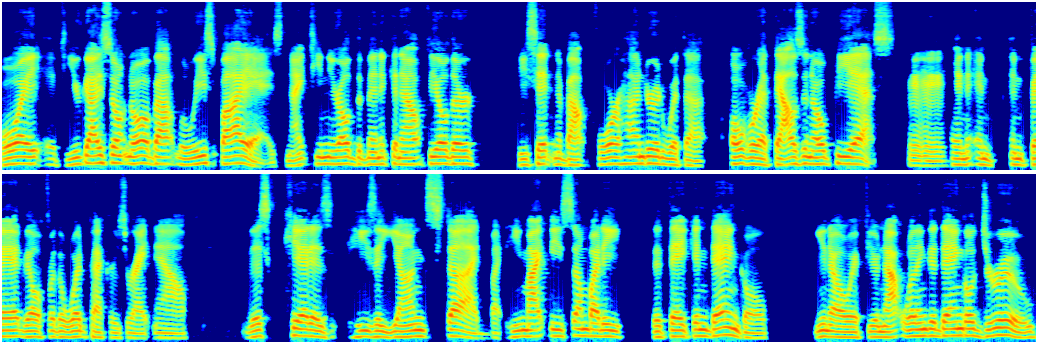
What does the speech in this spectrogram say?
boy, if you guys don't know about Luis Baez, 19 year old Dominican outfielder, he's hitting about 400 with a over a thousand OPS mm-hmm. in, in, in Fayetteville for the Woodpeckers right now. This kid is he's a young stud, but he might be somebody that they can dangle. You know, if you're not willing to dangle Drew,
